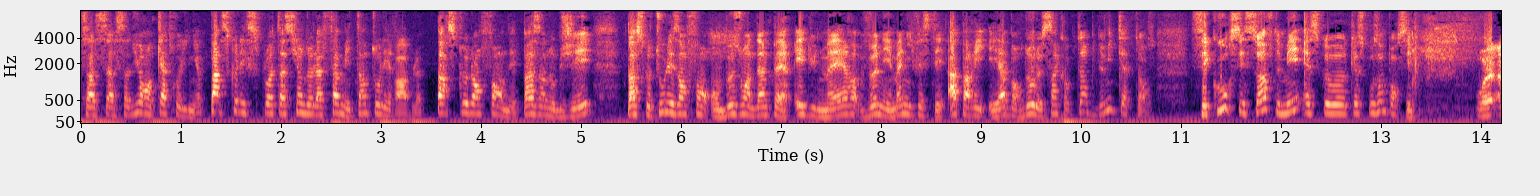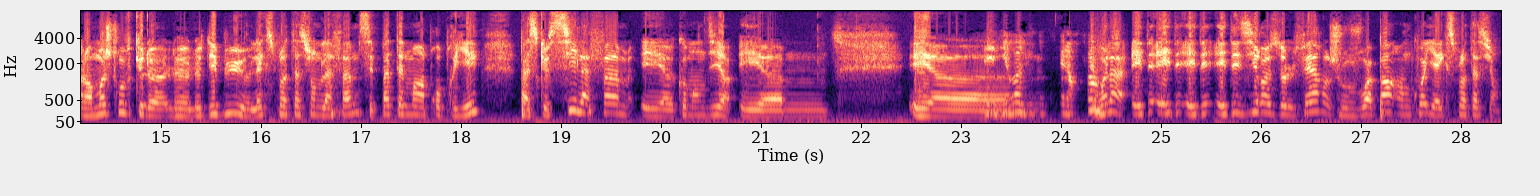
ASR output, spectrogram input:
Ça, ça, ça dure en quatre lignes. Parce que l'exploitation de la femme est intolérable, parce que l'enfant n'est pas un objet, parce que tous les enfants ont besoin d'un père et d'une mère, venez manifester à Paris et à Bordeaux le 5 octobre 2014. C'est court, c'est soft, mais est-ce que, qu'est-ce que vous en pensez? Ouais, alors moi je trouve que le, le, le début, l'exploitation de la femme, c'est pas tellement approprié parce que si la femme est, euh, comment dire, est, euh, est, euh, l'enfant. voilà, est, est, est- est désireuse de le faire, je vois pas en quoi il y a exploitation.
